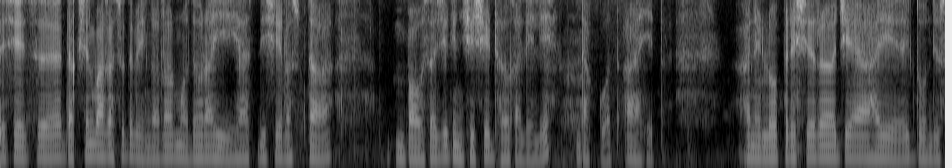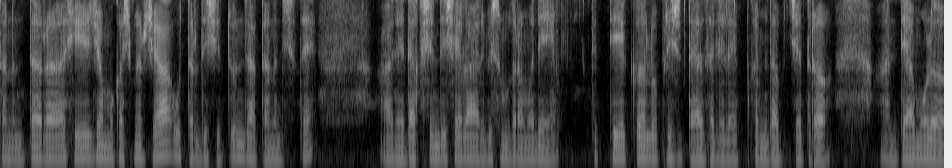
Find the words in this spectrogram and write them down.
तसेच दक्षिण भागातसुद्धा बेंगालोर मदुराई ह्या दिशेला सुद्धा पावसाचे किंचितशी ढग आलेले दाखवत आहेत. आणि लो प्रेशर जे आहे एक दोन दिवसानंतर हे जम्मू काश्मीरच्या उत्तर दिशेतून जाताना दिसत आहे आणि दक्षिण दिशेला अरबी समुद्रामध्ये तिथे एक लो प्रेशर तयार झालेलं आहे. कमी दाब क्षेत्र. आणि त्यामुळं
